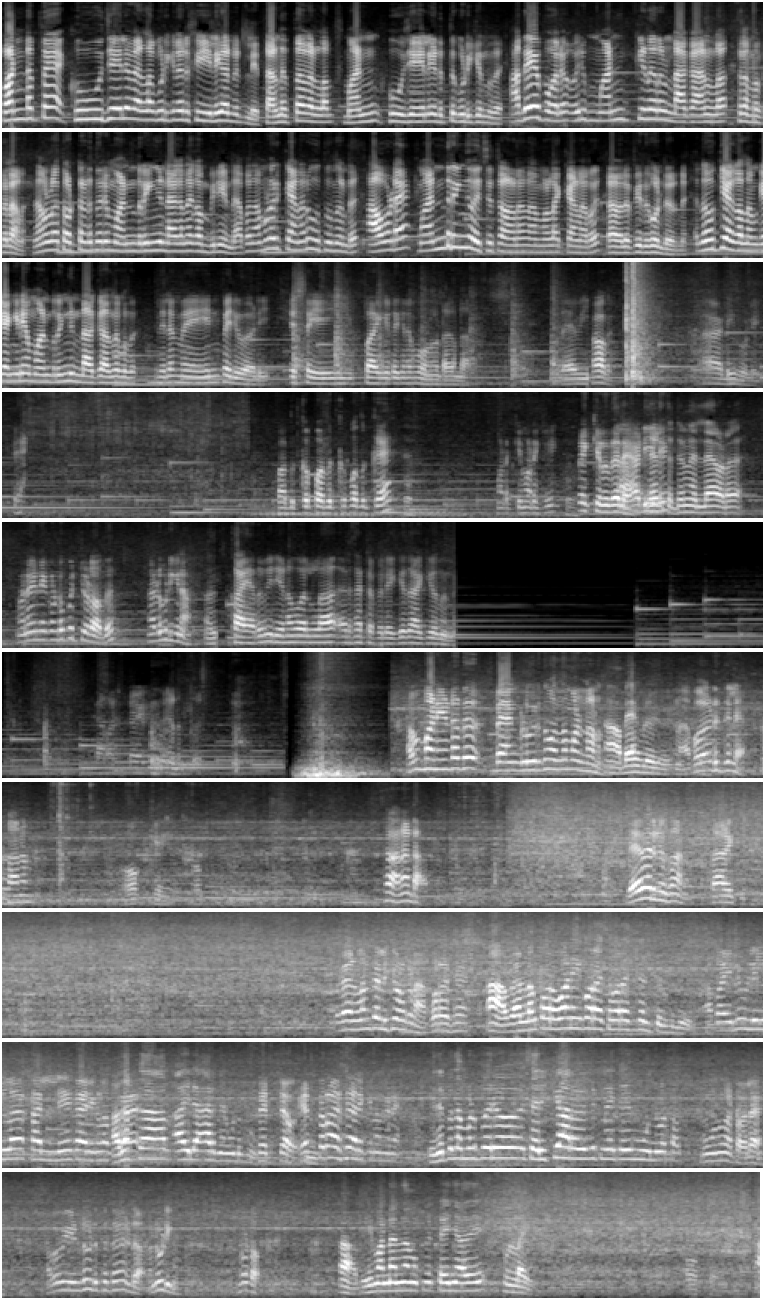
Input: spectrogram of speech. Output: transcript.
പണ്ടത്തെ കൂജയിൽ വെള്ളം കുടിക്കുന്ന ഒരു ഫീൽ കണ്ടിട്ടില്ലേ? തണുത്ത വെള്ളം മൺ കൂജയിൽ എടുത്ത് കുടിക്കുന്നത്. അതേപോലെ ഒരു മൺ കിണർ ഉണ്ടാക്കാനുള്ള ശ്രമത്തിലാണ്. നമ്മൾ തൊട്ടടുത്ത് ഒരു മൺ റിങ് ഉണ്ടാക്കുന്ന കമ്പനി ഉണ്ട്. അപ്പൊ നമ്മളൊരു കിണർ കുത്തുന്നുണ്ട്. അവിടെ മൺ റിങ് വെച്ചിട്ടാണ് നമ്മളെ കിണർ ഡെവലപ്പ് ചെയ്ത് കൊണ്ടുവരുന്നത്. നോക്കിയാക്കാം നമുക്ക് എങ്ങനെയാ മൺ റിങ് ഉണ്ടാക്കുക എന്നുള്ളത്. ഇതിലെ മെയിൻ പരിപാടി. ഷേപ്പാക്കിയിട്ട് ഇങ്ങനെ പോകുന്നുണ്ടാകണ്ട അടിപൊളി. പതുക്കെ പതുക്കെ പതുക്കെ. മടക്കി മടക്കി വെക്കണത് അല്ലേ അടിയിൽ മെല്ലെ അവിടെ അവനെ എന്നെ കൊണ്ട് പറ്റൂടോ അത്? നടു പിടിക്കണ? കയറ് വിരിയണ പോലുള്ള ഒരു സെറ്റപ്പിലേക്ക് ഇതാക്കി വന്നു അപ്പൊ മണിയേണ്ടത് ബാംഗ്ലൂരിൽ നിന്ന് വന്ന മണ്ണാണ്. ആ ബാംഗ്ലൂരിൽ അപ്പൊ എടുക്കില്ലേ? സാധനം? ഓക്കെ സാധനം ഉണ്ടാവും ദേ വരുന്നു സാധനം താഴേക്ക്. വെള്ളം തെളിച്ചു കൊടുക്കണം കുറേശ്ശെ. ആ വെള്ളം കുറവാണെങ്കിൽ കുറേശ്ശെ കുറേശ്ശെ തെളിച്ചെടുക്കില്ലേ അപ്പൊ അതിനുള്ളിലുള്ള കല്ല് കാര്യങ്ങളൊക്കെ അതൊക്കെ അതിൽ അരഞ്ഞ കൊടുക്കും തെറ്റോ എത്ര പ്രാവശ്യം അരക്കണം അങ്ങനെ? ഇതിപ്പോ നമ്മളിപ്പോ ഒരു ശരിക്കും അറിവ് കിട്ടണ മൂന്ന് വട്ടം. മൂന്ന് വട്ടം അല്ലേ? അപ്പൊ വീണ്ടും എടുത്തിട്ട് ഇടുക. അങ്ങോട്ട് ഇങ്ങോട്ടോ. ആ ഈ മണ്ണെണ്ണ നമുക്ക് ഇട്ട് കഴിഞ്ഞാൽ അത് ഫുള്ളായി ഓക്കെ.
